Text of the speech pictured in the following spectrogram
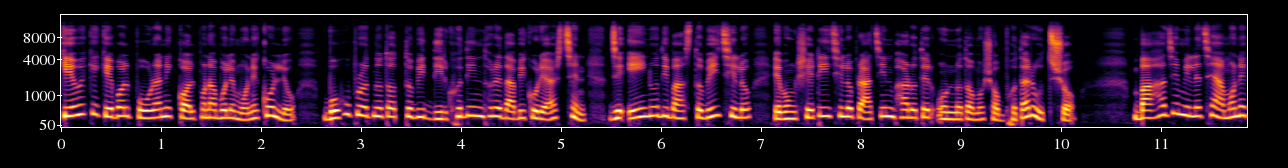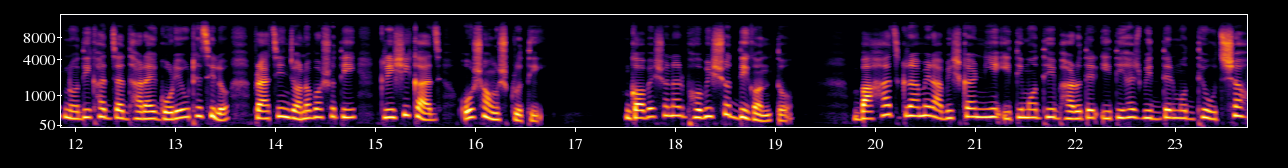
কেউ একে কেবল পৌরাণিক কল্পনা বলে মনে করলেও বহু প্রত্নতত্ত্ববিদ দীর্ঘদিন ধরে দাবি করে আসছেন যে এই নদী বাস্তবেই ছিল এবং সেটিই ছিল প্রাচীন ভারতের অন্যতম সভ্যতার উৎস। বাহাজে মিলেছে এমন এক নদীখাত যার ধারায় গড়ে উঠেছিল প্রাচীন জনবসতি, কৃষিকাজ ও সংস্কৃতি। গবেষণার ভবিষ্যৎ দিগন্ত বাহাজ গ্রামের আবিষ্কার নিয়ে ইতিমধ্যেই ভারতের ইতিহাসবিদদের মধ্যে উৎসাহ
